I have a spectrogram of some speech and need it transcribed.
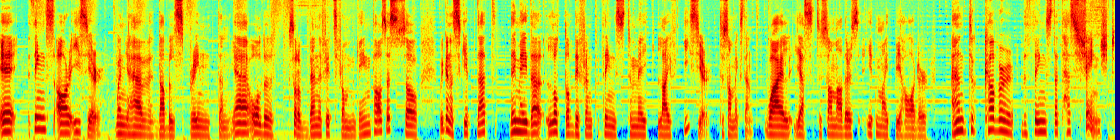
uh, things are easier when you have double sprint and yeah all the sort of benefits from game passes. So we're gonna skip that. They made a lot of different things to make life easier to some extent. While yes to some others it might be harder. And to cover the things that has changed.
